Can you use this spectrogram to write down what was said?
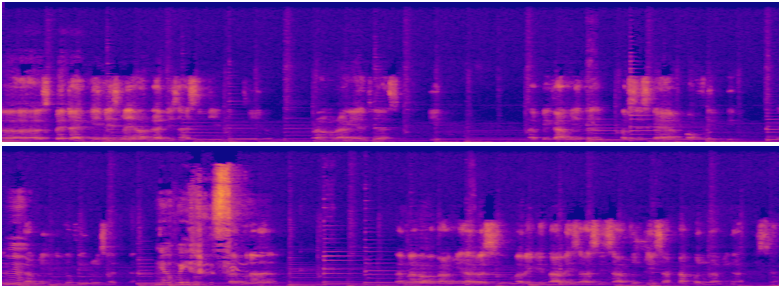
uh, sepeda ini sebenarnya organisasi kecil orang-orangnya juga sedikit tapi kami itu persis kayak covid gitu. Hmm. kami itu virus saja ya, virus. Karena karena kalau kami harus merevitalisasi satu desa pun kami nggak bisa.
